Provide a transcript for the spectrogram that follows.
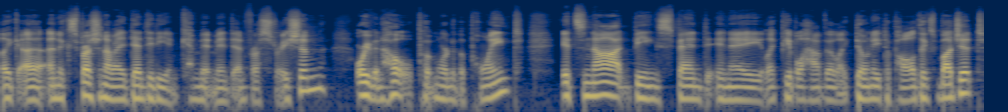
like a, an expression of identity and commitment and frustration, or even hope, But more to the point. It's not being spent in a like people have their like donate to politics budget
